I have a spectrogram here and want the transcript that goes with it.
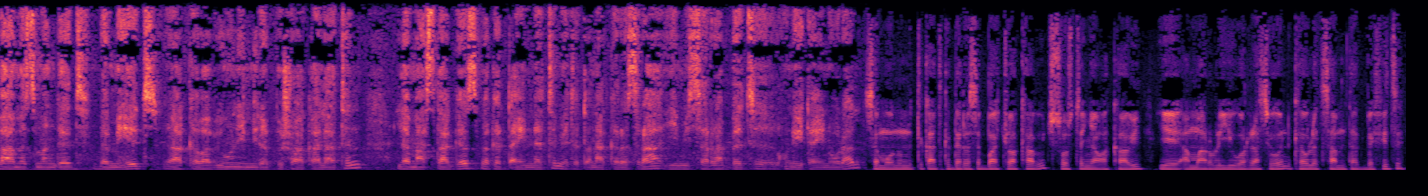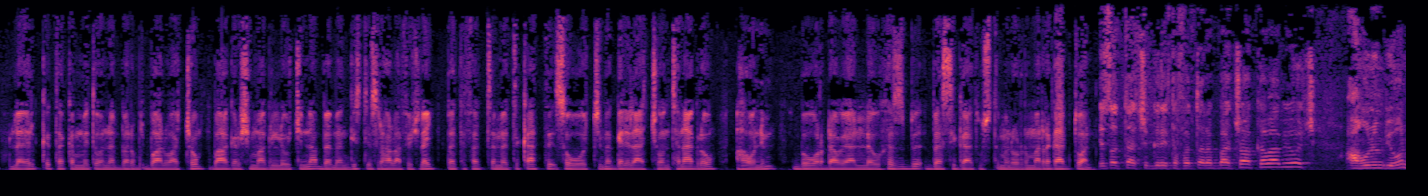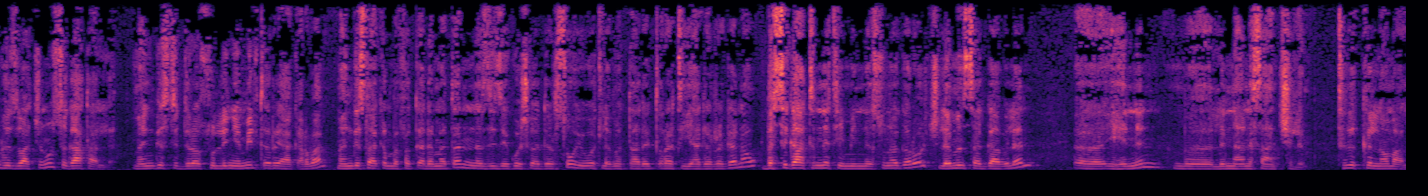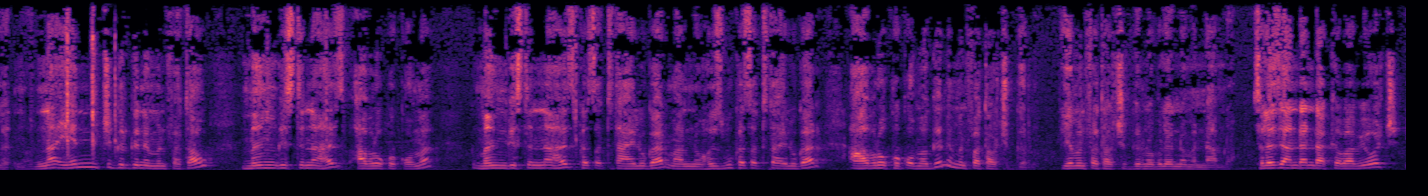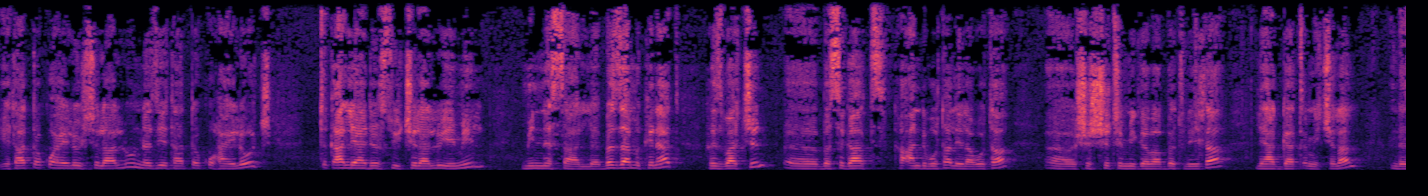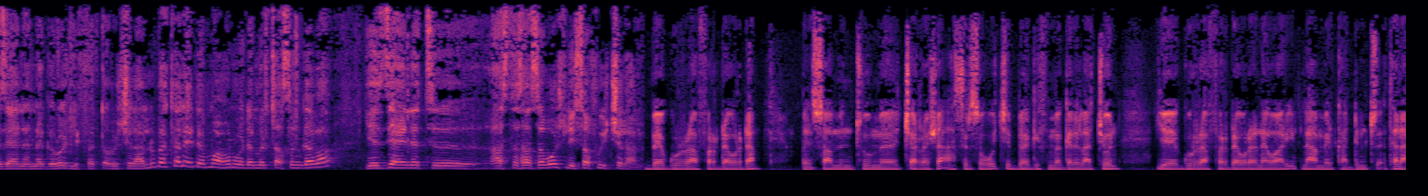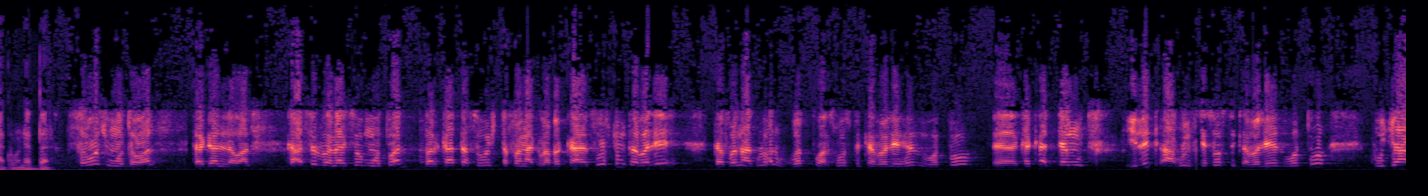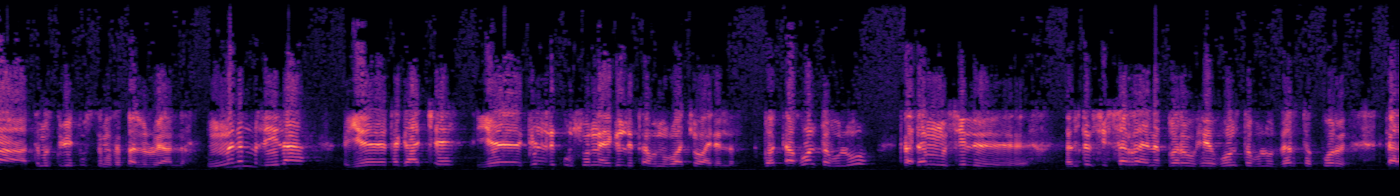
በአመፅ መንገድ በመሄድ አካባቢውን የሚረብሹ አካላትን ለማስታገስ በቀጣይነትም የተጠናከረ ስራ የሚሰራበት ሁኔታ ይኖራል። ሰሞኑን ጥቃት ከደረሰባቸው አካባቢዎች ሶስተኛው አካባቢ የአማሮ ልዩ ወረዳ ሲሆን ከሁለት ሳምንታት በፊት ለእርቅ ተቀምጠው ነበር ባሏቸው በሀገር ሽማግሌዎችና በመንግስት የስራ ኃላፊዎች ላይ በተፈጸመ ጥቃት ሰዎች መገደላቸውን ተናግረው አሁንም በወረዳው ያለው ህዝብ በስጋት ውስጥ መኖሩን አረጋግጧል። የጸጥታ ችግር የተፈጠረባቸው አካባቢዎች አሁንም ቢሆን ህዝባችን ውስጥ ስጋት አለ። መንግስት ድረሱልኝ የሚል ጥሪ ያቀርባል። መንግስት አቅም በፈቀደ መጠን እነዚህ ዜጎች ጋር ደርሶ ህይወት ለመታደግ ጥረት እያደረገ ነው። በስጋትነት የሚነሱ ነገሮች ለምን ሰጋ ብለን ይህንን ልናነሳ አንችልም። ትክክል ነው ማለት ነው እና ይህንን ችግር ግን የምንፈታው መንግስትና ህዝብ አብሮ ከቆመ መንግስትና ህዝብ ከጸጥታ ኃይሉ ጋር ማለት ነው ህዝቡ ከጸጥታ ኃይሉ ጋር አብሮ ከቆመ ግን የምንፈታው ችግር ነው የምንፈታው ችግር ነው ብለን ነው የምናምነው። ስለዚህ አንዳንድ አካባቢዎች የታጠቁ ኃይሎች ስላሉ እነዚህ የታጠቁ ኃይሎች ጥቃት ሊያደርሱ ይችላሉ የሚል የሚነሳ አለ። በዛ ምክንያት ህዝባችን በስጋት ከአንድ ቦታ ሌላ ቦታ ሽሽት የሚገባበት ሁኔታ ሊያጋጥም ይችላል። እንደዚህ አይነት ነገሮች ሊፈጠሩ ይችላሉ። በተለይ ደግሞ አሁን ወደ ምርጫ ስንገባ የዚህ አይነት አስተሳሰቦች ሊሰፉ ይችላሉ። በጉራ ፈርዳ ወረዳ በሳምንቱ መጨረሻ አስር ሰዎች በግፍ መገደላቸውን የጉራ ፈርዳ ወረዳ ነዋሪ ለአሜሪካ ድምፅ ተናግሮ ነበር። ሰዎች ሞተዋል፣ ተገለዋል። ከአስር በላይ ሰው ሞቷል። በርካታ ሰዎች ተፈናቅሏል። በቃ ሶስቱም ቀበሌ ተፈናቅሏል፣ ወጥቷል። ሶስት ቀበሌ ህዝብ ወጥቶ ከቀደሙት ይልቅ አሁን የሶስት ቀበሌ ህዝብ ወጥቶ ኩጃ ትምህርት ቤት ውስጥ ነው ተጠልሎ ያለ። ምንም ሌላ የተጋጨ የግል ቁርሾና የግል ጠብ ኑሯቸው አይደለም። በቃ ሆን ተብሎ ቀደም ሲል እንትን ሲሰራ የነበረው ይሄ ሆን ተብሎ ዘር ተኮር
